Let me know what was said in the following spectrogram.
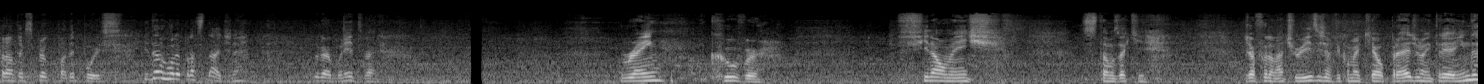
pra não ter que se preocupar depois. E dando um rolê pela cidade, né? Lugar bonito, velho. Vancouver. Finalmente estamos aqui. Já fui lá na Twizy, já vi como é que é o prédio, não entrei ainda.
